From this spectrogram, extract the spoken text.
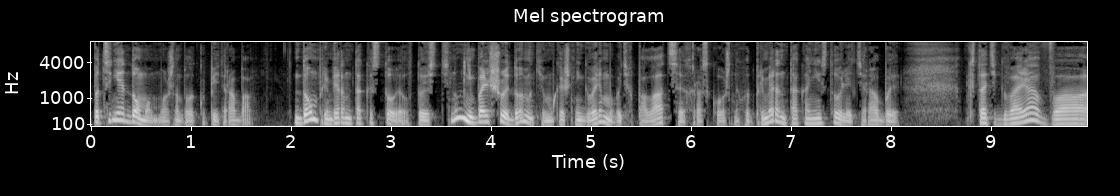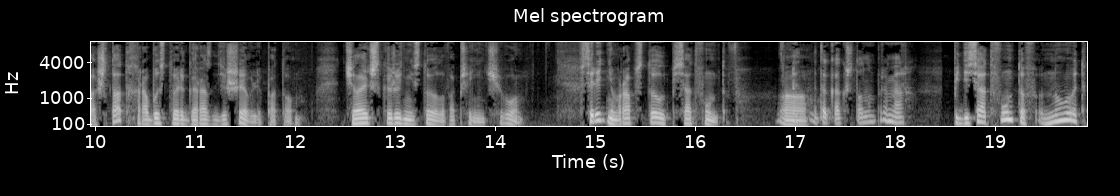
По цене дома можно было купить раба. Дом примерно так и стоил. То есть, ну, небольшой домик, мы, конечно, не говорим об этих палациях роскошных. Вот примерно так они и стоили, эти рабы. Кстати говоря, в Штатах рабы стоили гораздо дешевле потом. Человеческая жизнь не стоила вообще ничего. В среднем раб стоил 50 фунтов. А. Это как что, например? 50 фунтов, ну, это,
